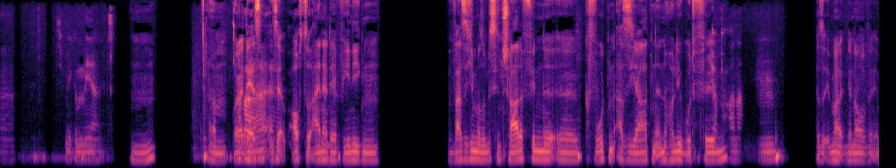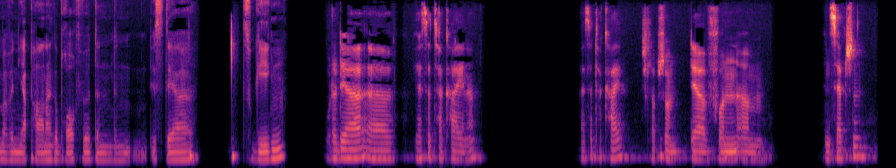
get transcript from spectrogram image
ja. ich mir gemerkt. Mhm. Ähm, oder Aber, der ist, ist, ja auch so einer der wenigen, was ich immer so ein bisschen schade finde, äh, Quotenasiaten in Hollywood-Filmen. Japaner. Mhm. Also immer, genau, immer wenn Japaner gebraucht wird, dann, dann ist der zugegen. Oder der, äh, wie heißt der Takai, ne? Heißt der Takai? Ich glaube schon. Der von ähm, Inception.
